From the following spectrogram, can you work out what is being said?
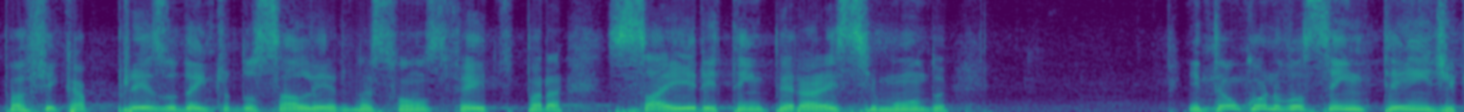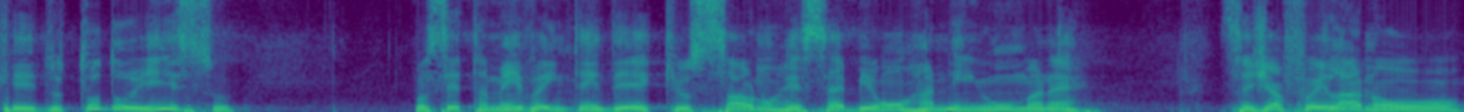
para ficar preso dentro do saleiro, nós fomos feitos para sair e temperar esse mundo. Então, quando você entende, querido, tudo isso, você também vai entender que o sal não recebe honra nenhuma, né? Você já foi lá no,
